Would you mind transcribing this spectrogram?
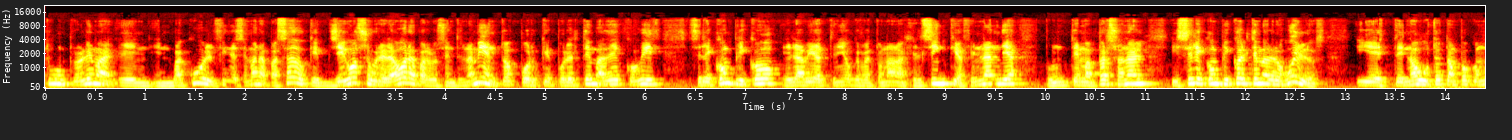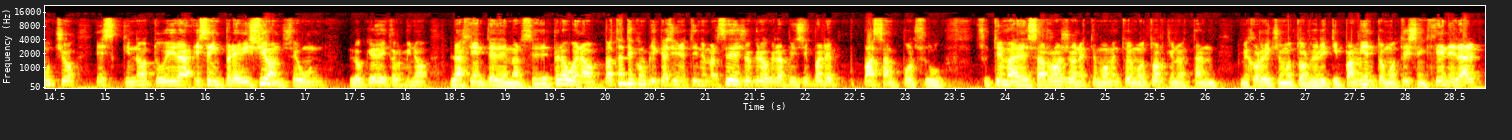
tuvo un problema en, Bakú el fin de semana pasado que llegó sobre la hora para los entrenamientos porque por el tema de COVID se le complicó, él había tenido que retornar a Helsinki, a Finlandia, por un tema personal y se le complicó el tema de los vuelos. Y este, no gustó tampoco mucho es que no tuviera esa imprevisión según lo que determinó la gente de Mercedes. Pero bueno, bastantes complicaciones tiene Mercedes, yo creo que las principales pasan por su, su tema de desarrollo en este momento de motor, que no es tan, mejor dicho, motor, del equipamiento motriz en general,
